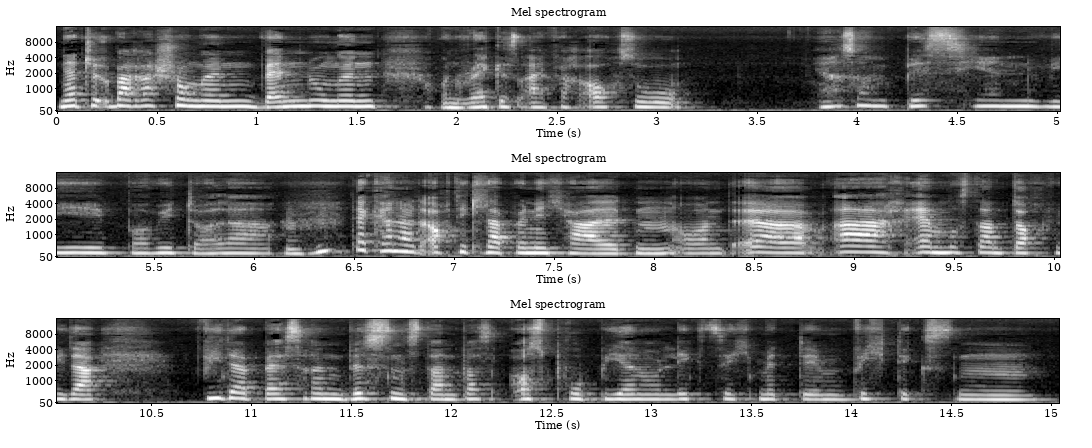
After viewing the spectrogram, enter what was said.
nette Überraschungen, Wendungen. Und Rack ist einfach auch so, ja, so ein bisschen wie Bobby Dollar. Mhm. Der kann halt auch die Klappe nicht halten. Und er, ach, er muss dann doch wieder, wieder besseren Wissens dann was ausprobieren und legt sich mit dem wichtigsten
